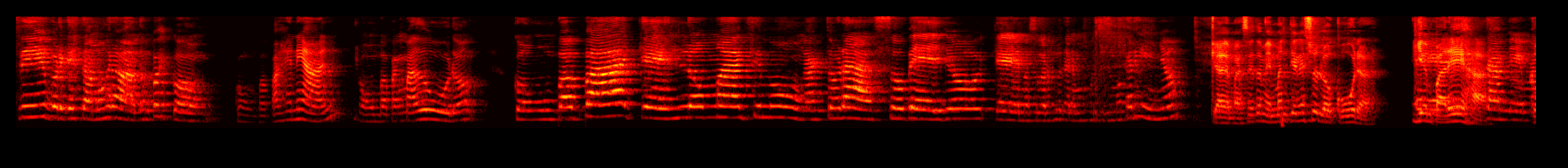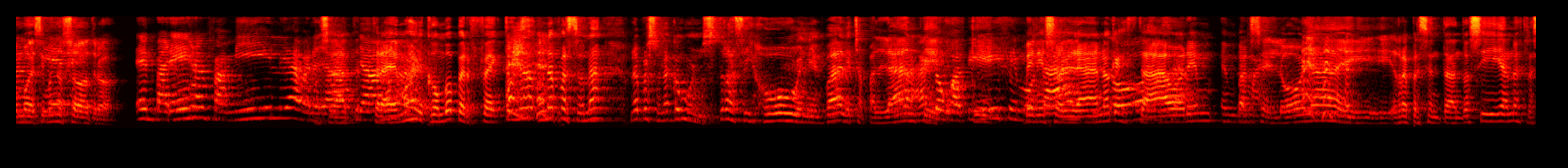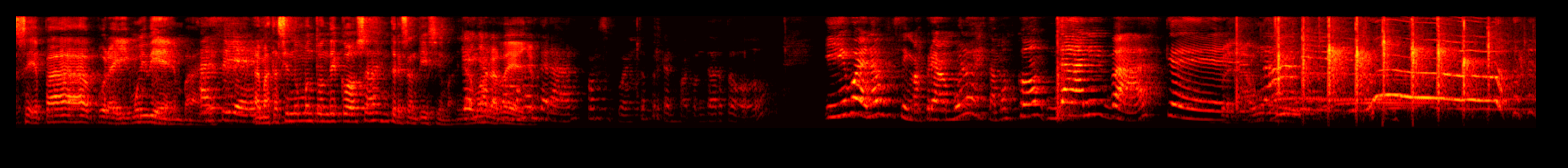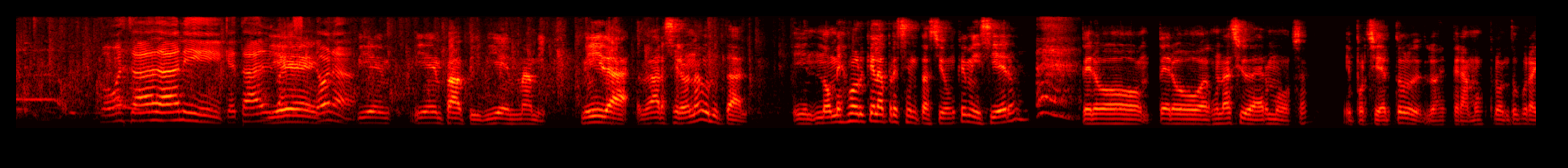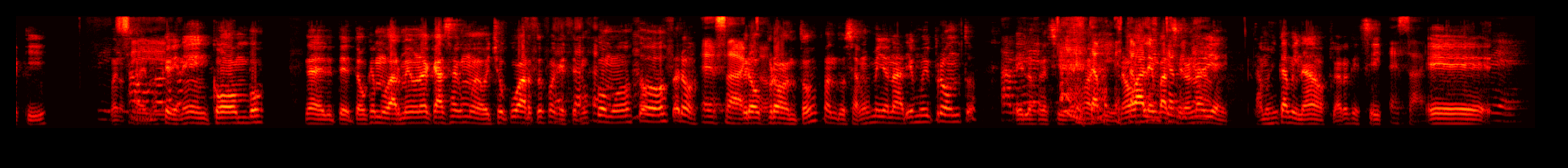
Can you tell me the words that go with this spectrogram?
Sí, porque estamos grabando pues con, con un papá genial, con un papá inmaduro, con un papá que es lo máximo, un actorazo bello, que nosotros le tenemos muchísimo cariño. Que además ese también mantiene su locura. Y en Eh, pareja. también Como decimos nosotros. En pareja, en familia, bueno, O ya, sea, ya traemos el combo perfecto. Una, una persona, una persona como nosotros, así jóvenes, vale, chapalante. Exacto, que- venezolano tal, que exitoso, está ahora en, en lo Barcelona y representando así a nuestra cepa por ahí muy bien, vale. Así es. Además está haciendo un montón de cosas interesantísimas. Ya vamos a hablar de nos vamos a ello. enterar, por supuesto, porque nos va a contar todo. Y bueno, sin más preámbulos, estamos con Dani Vázquez. Bravo. ¡Dani! ¿Cómo estás, Dani? ¿Qué tal Bien, Barcelona? bien, bien, papi, bien, mami. Mira, Barcelona brutal. Y no mejor que la presentación que me hicieron, pero, pero es una ciudad hermosa. Y por cierto, los esperamos pronto por aquí. Sí, Bueno, sabemos que vienen en combo. Eh, te- Tengo que mudarme a una casa como de ocho cuartos para que estemos cómodos todos, pero, Exacto. pero pronto, cuando seamos millonarios muy pronto, eh, los recibimos Estamos- aquí. No estamos vale, en Barcelona bien. Estamos encaminados, claro que sí. Exacto. Eh,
